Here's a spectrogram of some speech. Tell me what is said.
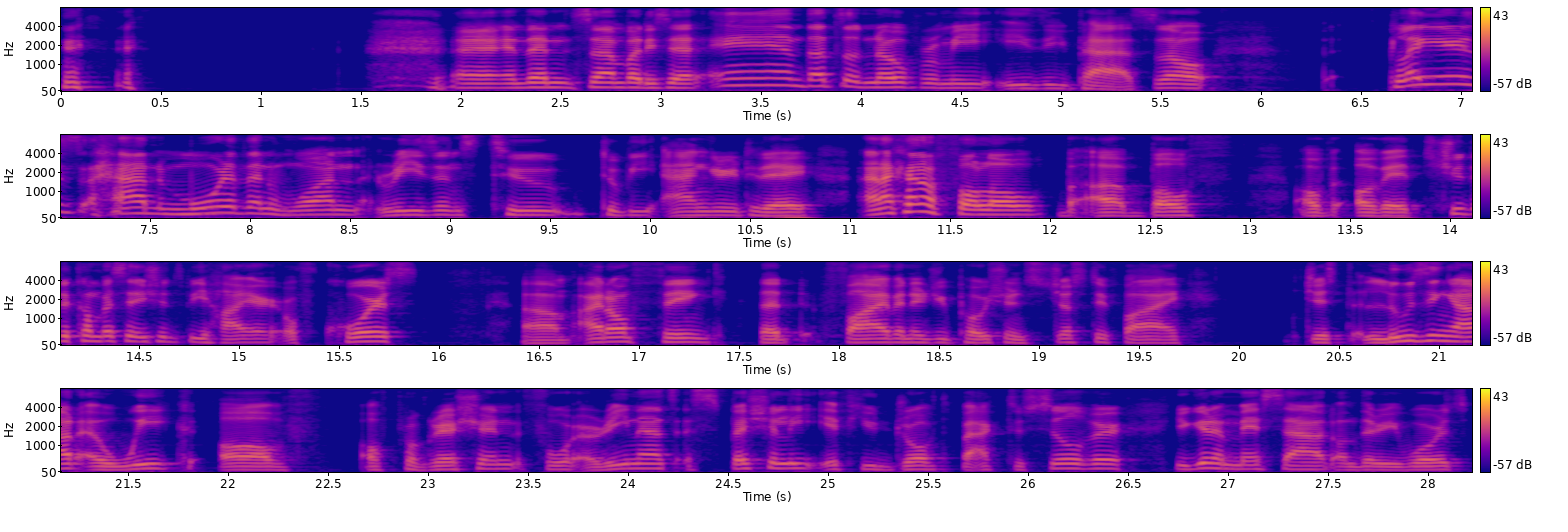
and then somebody said, and that's a no for me, easy pass. So players had more than one reasons to to be angry today, and I kind of follow uh, both of, of it. Should the compensations be higher? Of course. Um, I don't think that five energy potions justify just losing out a week of of progression for arenas, especially if you dropped back to silver. You're gonna miss out on the rewards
